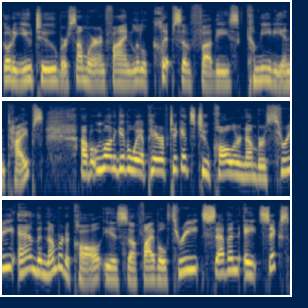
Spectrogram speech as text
go to YouTube or somewhere and find little clips of uh, these comedian types. Uh, but we want to give away a pair of tickets to caller number three, and the number to call is uh, 503 786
